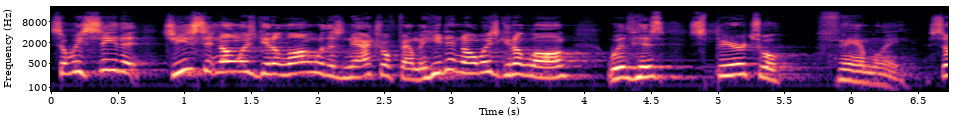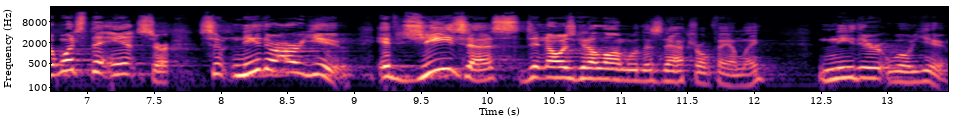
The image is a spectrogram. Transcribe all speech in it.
So we see that Jesus didn't always get along with his natural family. He didn't always get along with his spiritual family. So what's the answer? So neither are you. If Jesus didn't always get along with his natural family, neither will you.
